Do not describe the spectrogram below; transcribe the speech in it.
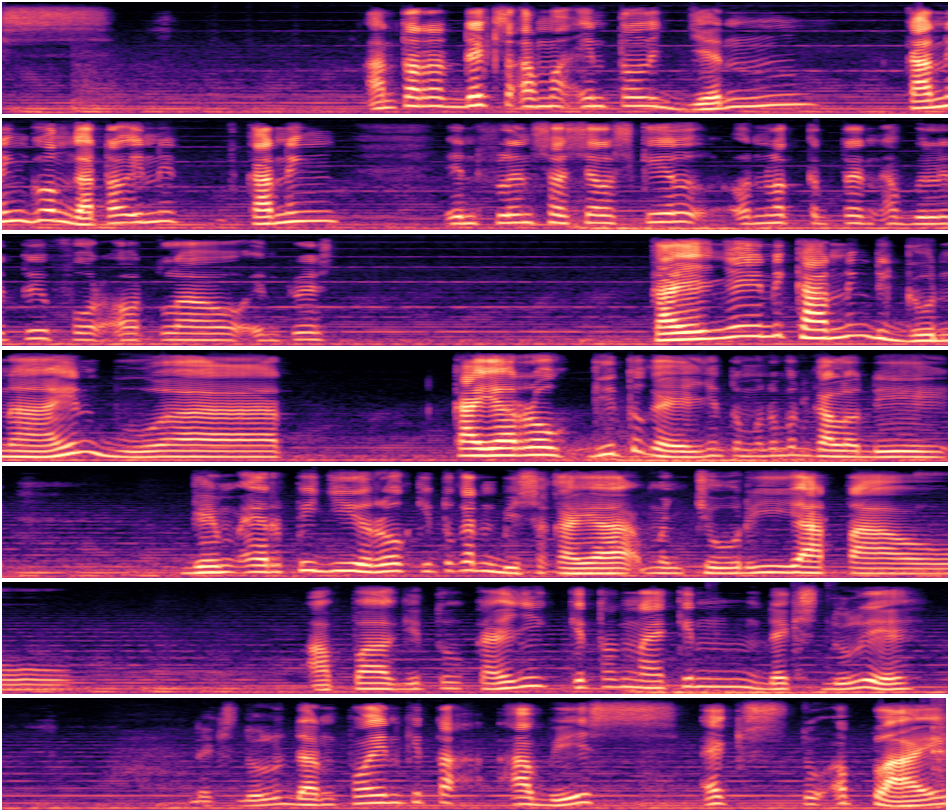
Antara dex sama intelligent cunning gua nggak tahu ini cunning influence social skill unlock content ability for outlaw increase kayaknya ini cunning digunain buat kayak rogue gitu kayaknya teman-teman. Kalau di game RPG rogue itu kan bisa kayak mencuri atau apa gitu. Kayaknya kita naikin dex dulu ya. Dex dulu dan poin kita habis. X to apply.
